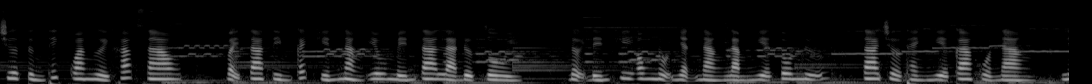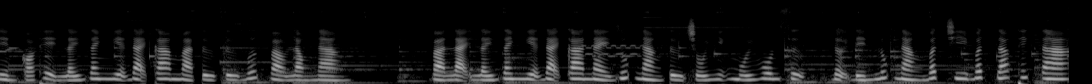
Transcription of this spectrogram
chưa từng thích qua người khác sao? Vậy ta tìm cách khiến nàng yêu mến ta là được rồi. Đợi đến khi ông nội nhận nàng làm nghĩa tôn nữ, ta trở thành nghĩa ca của nàng, liền có thể lấy danh nghĩa đại ca mà từ từ bước vào lòng nàng. Và lại lấy danh nghĩa đại ca này giúp nàng từ chối những mối hôn sự, đợi đến lúc nàng bất chi bất giác thích ta,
